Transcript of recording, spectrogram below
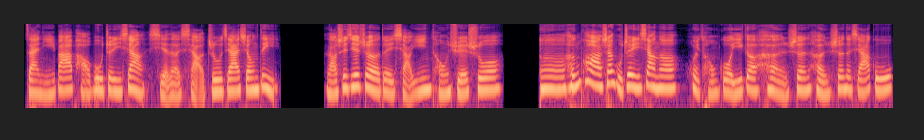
在泥巴跑步这一项写了小猪家兄弟。老师接着对小英同学说。嗯，横跨山谷这一项呢，会通过一个很深很深的峡谷。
